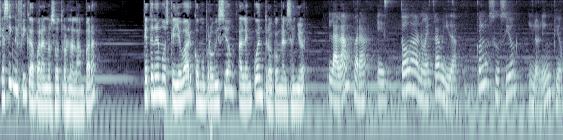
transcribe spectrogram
¿qué significa para nosotros la lámpara? ¿Qué tenemos que llevar como provisión al encuentro con el Señor? La lámpara es toda nuestra vida, con lo sucio y lo limpio,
